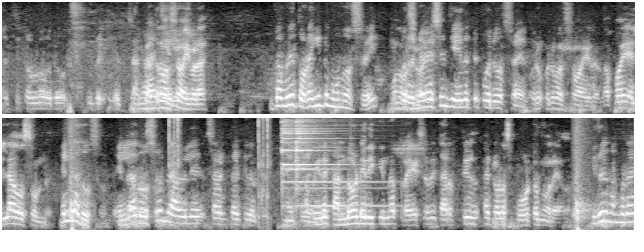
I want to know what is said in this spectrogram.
വെച്ചിട്ടുള്ള ഒരു ഇത് ഇപ്പൊ നമ്മൾ തുടങ്ങിയിട്ട് മൂന്ന് വർഷമായി. റിനോവേഷൻ ചെയ്തിട്ട് ഇപ്പൊ ഒരു വർഷമായി ഒരു വർഷമായി അപ്പൊ അപ്പോൾ എല്ലാ ദിവസവും ഉണ്ട്. എല്ലാ ദിവസവും എല്ലാ ദിവസവും രാവിലെ സെവൻ തേർട്ടി തൊട്ട് ഇത് കണ്ടോണ്ടിരിക്കുന്ന പ്രേക്ഷകർ കറക്റ്റ് ആയിട്ടുള്ള സ്പോട്ട് എന്ന് പറയാം. ഇത് നമ്മുടെ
